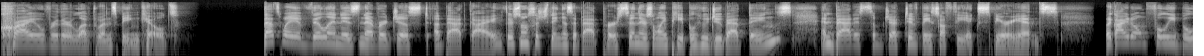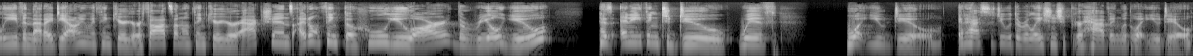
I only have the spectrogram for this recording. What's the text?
cry over their loved ones being killed. That's why a villain is never just a bad guy. There's no such thing as a bad person. There's only people who do bad things, and bad is subjective based off the experience. Like, I don't fully believe in that idea. I don't even think you're your thoughts. I don't think you're your actions. I don't think the who you are, the real you, has anything to do with what you do. It has to do with the relationship you're having with what you do.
